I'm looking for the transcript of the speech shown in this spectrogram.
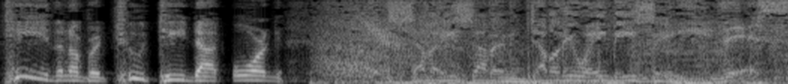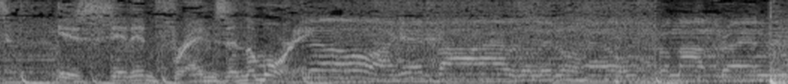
T, the number 2T.org. 77 WABC. This is Sid and Friends in the Morning. No, I get by with a little help from my friends.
